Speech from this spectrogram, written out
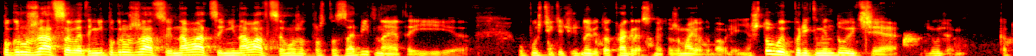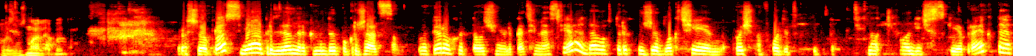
погружаться в это, не погружаться, инновации, не инновация, может просто забить на это и упустить очередной виток прогресса. Но это уже мое добавление. Что вы порекомендуете людям, которые узнали об этом? Хороший вопрос. Я определенно рекомендую погружаться. Во-первых, это очень увлекательная сфера, да, во-вторых, уже блокчейн прочно входит в какие-то технологические проекты,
